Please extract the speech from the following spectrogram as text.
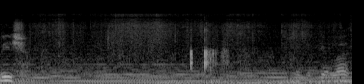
Vamos daquele lado.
